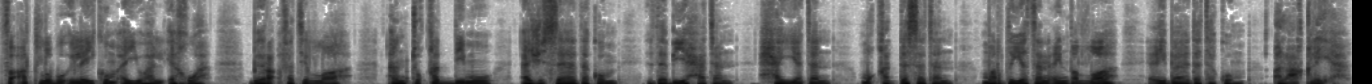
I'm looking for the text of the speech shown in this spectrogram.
فأطلب إليكم أيها الإخوة برأفة الله أن تقدموا أجسادكم ذبيحة حية مقدسة مرضية عند الله عبادتكم العقلية.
